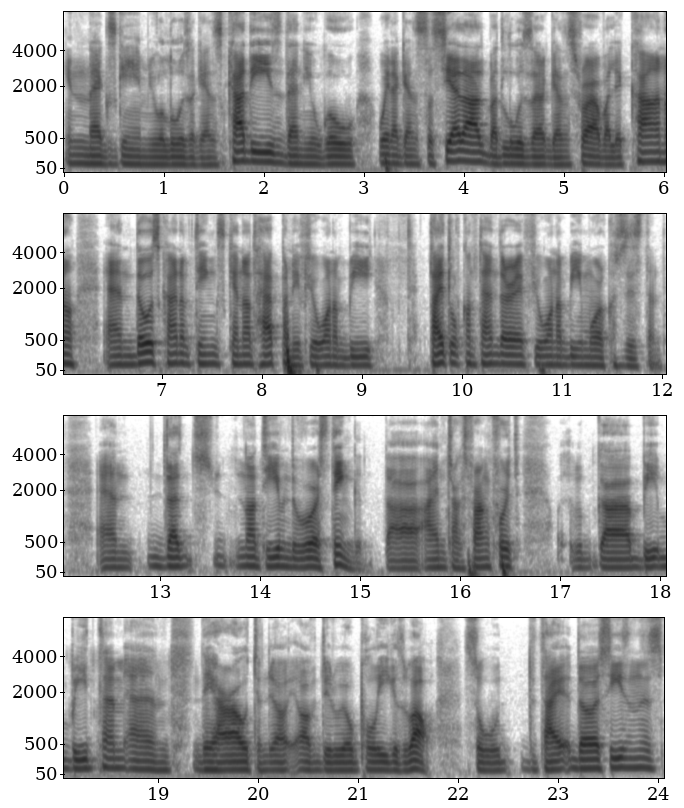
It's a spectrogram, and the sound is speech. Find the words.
In the next game, you lose against Cadiz. Then you go win against Sociedad, but lose against Rayo Vallecano. And those kind of things cannot happen if you want to be title contender if you want to be more consistent. And that's not even the worst thing. Uh, Eintracht Frankfurt uh, beat, beat them and they are out the, of the Europa League as well. So the, the season is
